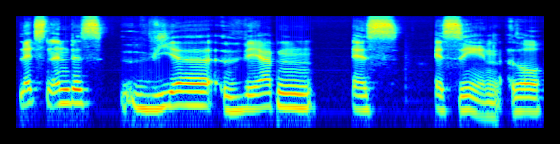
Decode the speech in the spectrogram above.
letzten Endes, wir werden es, es sehen. Also,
